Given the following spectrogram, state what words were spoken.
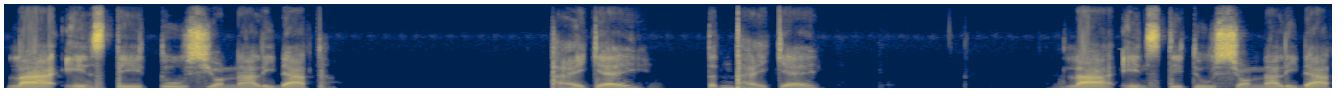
La institucionalidad thể chế tính thể chế. La institucionalidad.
